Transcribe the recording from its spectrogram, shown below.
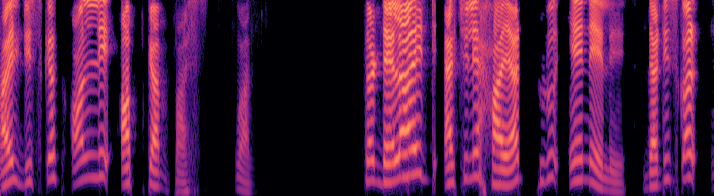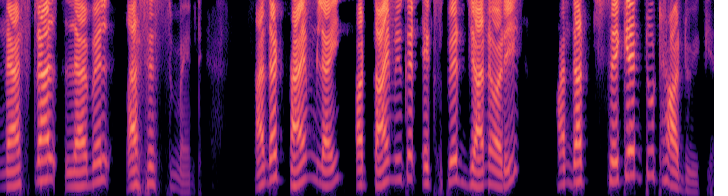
I will discuss only off-campus one. So Deloitte actually hired through NLA that is called National Level Assessment and that timeline or time you can expect January and that second to third week.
